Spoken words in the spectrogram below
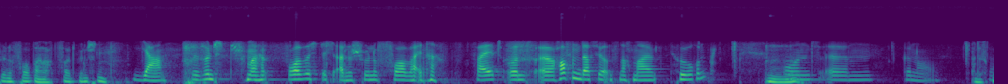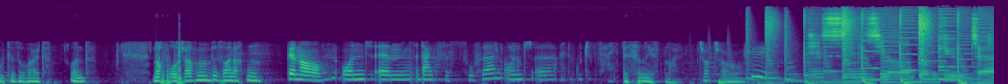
schöne Vorweihnachtszeit wünschen. Ja, wir wünschen schon mal vorsichtig eine schöne Vorweihnachtszeit und äh, hoffen, dass wir uns nochmal hören. Mhm. Und ähm, genau. Alles Gute soweit und Noch frohes Schaffen bis Weihnachten. Genau. Und ähm, danke fürs Zuhören und äh, eine gute Zeit. Bis zum nächsten Mal. Ciao, ciao. Tschüss. This is your computer.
